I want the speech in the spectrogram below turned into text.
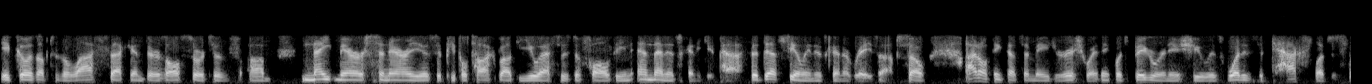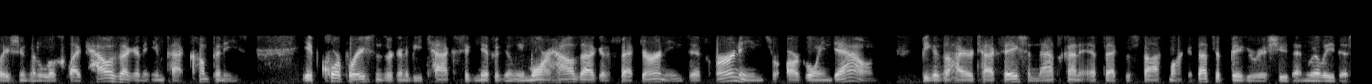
it goes up to the last second. There's all sorts of um, nightmare scenarios that people talk about. The U.S. is defaulting, and then it's going to get passed. The debt ceiling is going to raise up. So I don't think that's a major issue. I think what's bigger an issue is what is the tax legislation going to look like? How is that going to impact companies? If corporations are going to be taxed significantly more, how's that going to affect earnings? If earnings are going down because of higher taxation, that's going to affect the stock market. That's a bigger issue than really this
